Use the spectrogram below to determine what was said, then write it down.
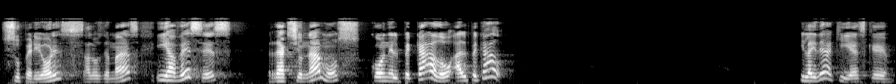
superiores a los demás y a veces reaccionamos con el pecado al pecado. Y la idea aquí es que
